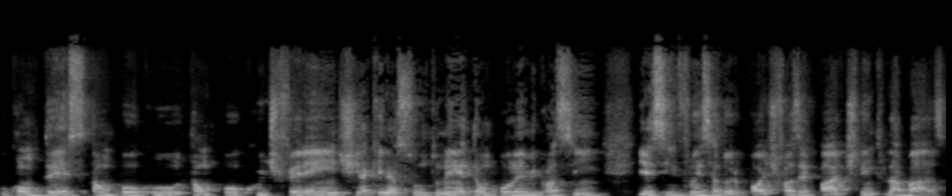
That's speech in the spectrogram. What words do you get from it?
o contexto está um pouco tá um pouco diferente e aquele assunto nem é tão polêmico assim e esse influenciador pode fazer parte dentro da base.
